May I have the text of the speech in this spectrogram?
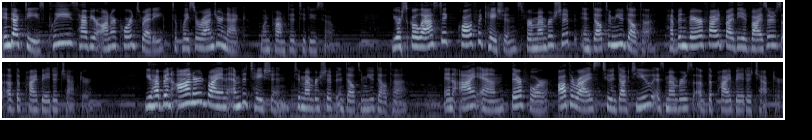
Inductees, please have your honor cords ready to place around your neck when prompted to do so. Your scholastic qualifications for membership in Delta Mu Delta have been verified by the advisors of the Pi Beta chapter. You have been honored by an invitation to membership in Delta Mu Delta, and I am, therefore, authorized to induct you as members of the Pi Beta chapter.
